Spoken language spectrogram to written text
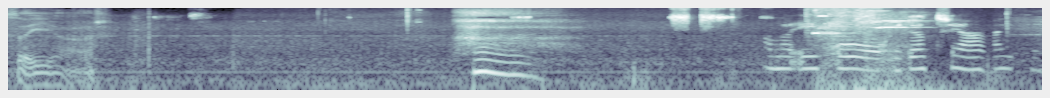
सही यार আমরা এই ও এটা হচ্ছে আইফোন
